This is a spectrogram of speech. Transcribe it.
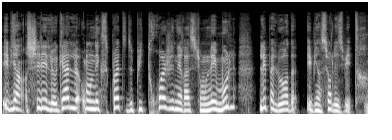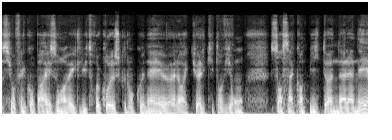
Eh bien, chez les Legal, on exploite depuis trois générations les moules, les palourdes et bien sûr les huîtres. Si on fait comparaison avec l'huître creuse que l'on connaît euh, à l'heure actuelle, qui est environ 150 000 tonnes à l'année.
